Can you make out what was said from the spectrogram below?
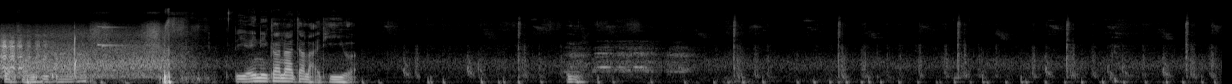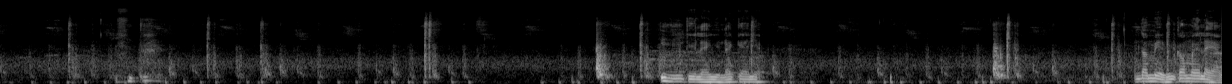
เกือบสองทีท้ายครับตีไอ้นี่ก็น่าจะหลายทีอยู่อะอืมตีแรงอยู่นะแกเนี่ยดาเมจมันก็ไม่แรง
